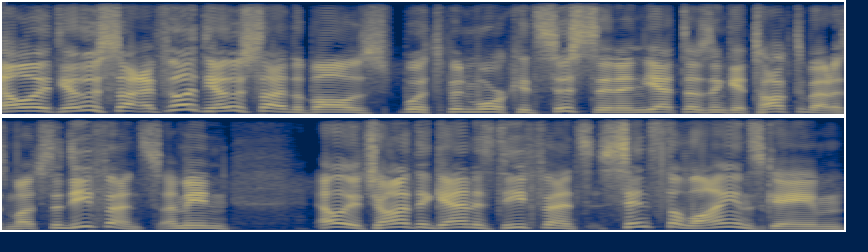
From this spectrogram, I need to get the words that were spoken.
Eliot, the other side, I feel like the other side of the ball is what's been more consistent and yet doesn't get talked about as much the defense. I mean, Eliot, Jonathan Gannon's defense since the Lions game,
